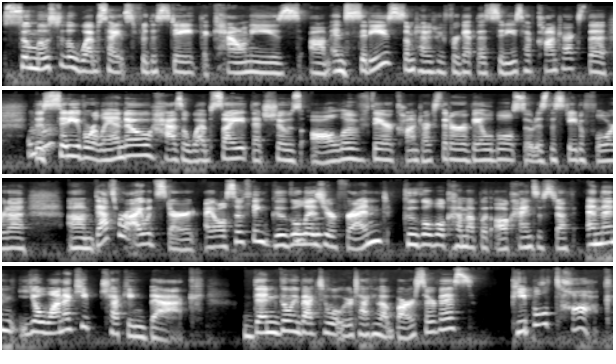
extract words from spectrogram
So most of the websites for the state, the counties, um, and cities. Sometimes we forget that cities have contracts. The mm-hmm. the city of Orlando has a website that shows all of their contracts that are available. So does the state of Florida. Um, that's where I would start. I also think Google mm-hmm. is your friend. Google will come up with all kinds of stuff and then you'll want to keep checking back. Then going back to what we were talking about bar service, people talk.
